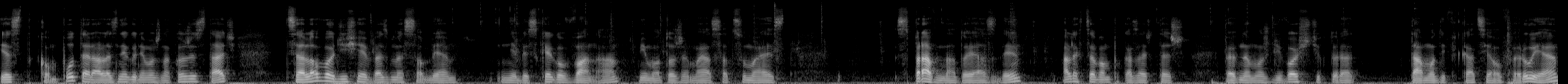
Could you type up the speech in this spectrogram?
Jest komputer, ale z niego nie można korzystać. Celowo dzisiaj wezmę sobie niebieskiego vana, mimo to, że moja Satsuma jest sprawna do jazdy, ale chcę Wam pokazać też pewne możliwości, które ta modyfikacja oferuje.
